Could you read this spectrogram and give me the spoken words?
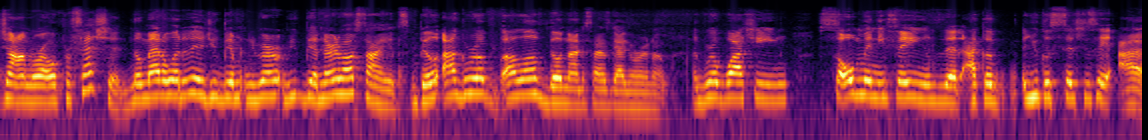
genre or profession. No matter what it is, you could be a, you be a nerd about science. Bill, I grew up. I love Bill Nye the Science Guy growing up. I grew up watching so many things that I could you could essentially say I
